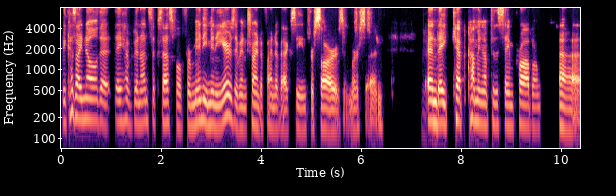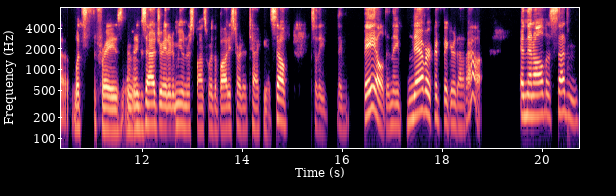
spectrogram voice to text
because I know that they have been unsuccessful for many, many years. They've been trying to find a vaccine for SARS and MRSA, and, Yeah. and they kept coming up to the same problem. Uh, what's the phrase? An exaggerated immune response where the body started attacking itself. So they they bailed and they never could figure that out. And then all of a sudden,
